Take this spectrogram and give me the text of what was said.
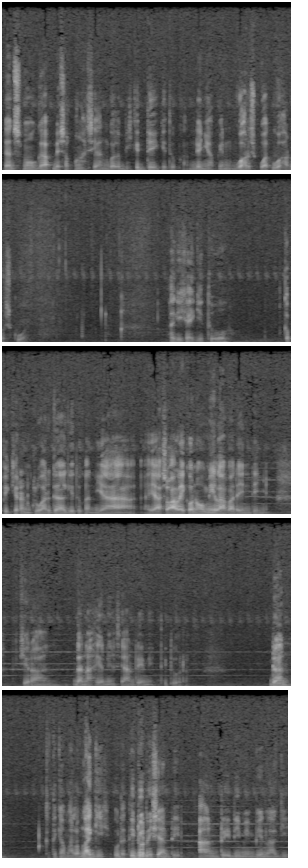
dan semoga besok penghasilan gue lebih gede gitu kan. Dia nyiapin gue harus kuat gue harus kuat lagi kayak gitu kepikiran keluarga gitu kan. Ya ya soal ekonomi lah pada intinya. Pikiran dan akhirnya si Andri ini tidur. Dan ketika malam lagi udah tidur nih si Andri Andri dimimpin lagi.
